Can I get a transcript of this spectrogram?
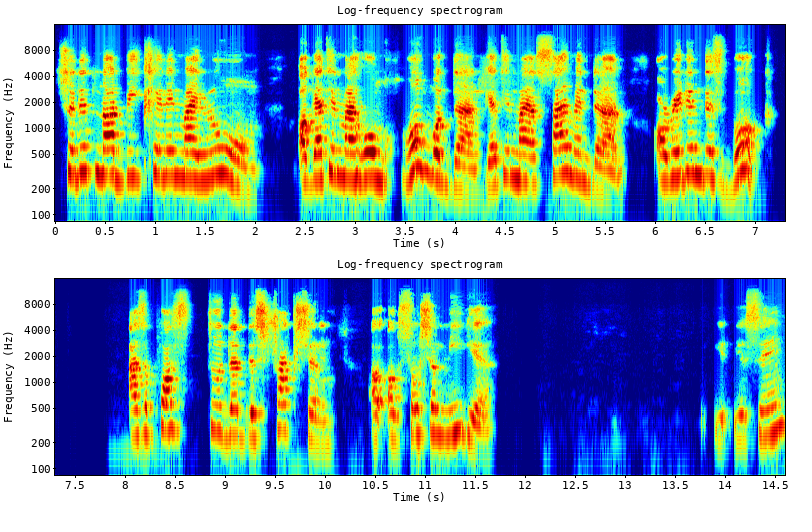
Should it not be cleaning my room or getting my home homework done, getting my assignment done, or reading this book, as opposed to the distraction of, of social media? You, you see?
